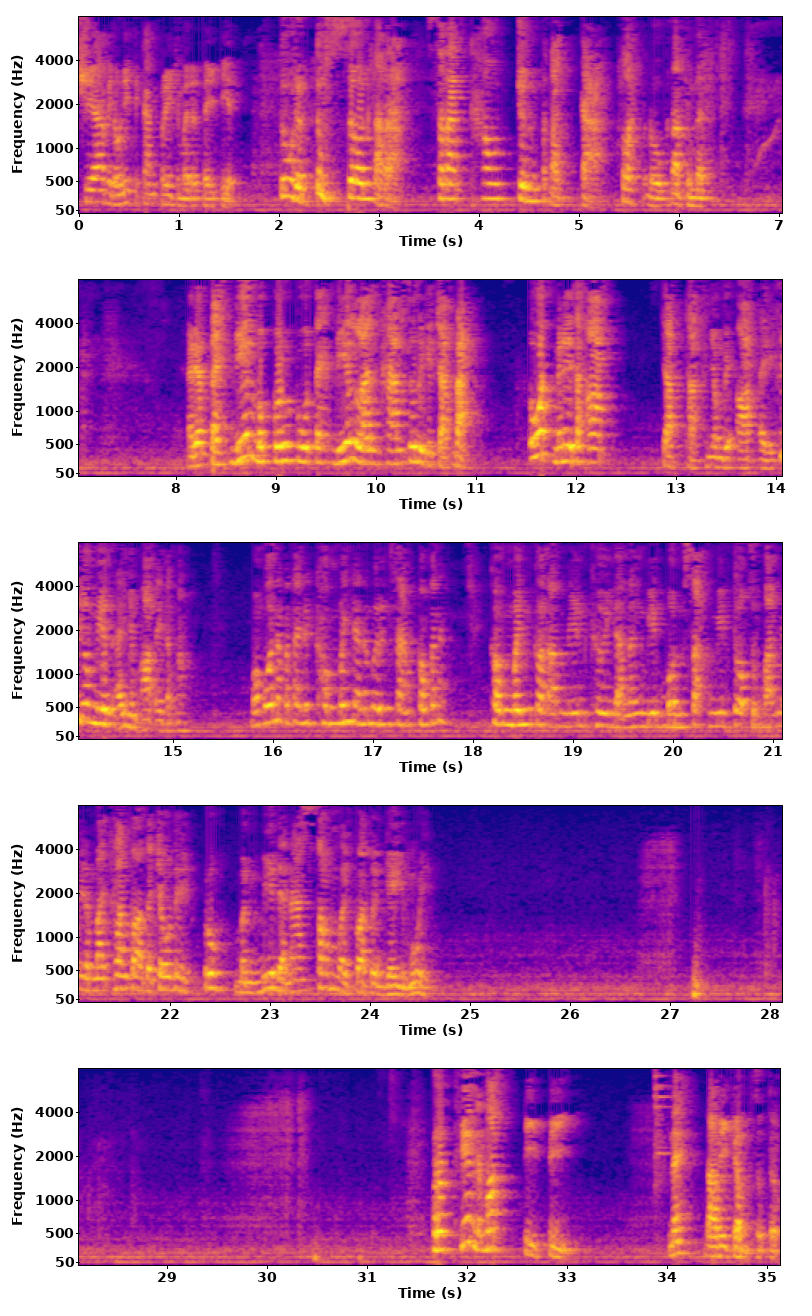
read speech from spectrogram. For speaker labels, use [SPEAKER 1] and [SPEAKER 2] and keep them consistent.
[SPEAKER 1] share វីដេអូនេះទៅកាន់ប្រិយមិត្តដទៃទៀតទូរទស្សន៍សូនតារាស្រាច់ខោជន់ផ្ដាច់ការផ្លាស់ប្ដូរផ្ដាច់ចំណិតហើយតេះដៀលបុគ្គលគួរតេះដៀលឡើងឋានសួគ៌ដូចចាប់ដាក់អួតមានន័យថាអត់ចាប់ថាខ្ញុំវាអត់អីខ្ញុំមានអីខ្ញុំអត់អីទាំងនោះបងប្អូនណាប៉ុន្តែដូចខុងមិញណាមើលរឿងសាមកុកណាខុងមិញគាត់អត់មានឃើញអ្នកនឹងមានបុណ្យស័ក្តិមានទ្រព្យសម្បត្តិមានអំណាចខ្លាំងគាត់អត់ទៅចូលទេព្រោះมันមានអ្នកណាសមឲ្យគាត់ទៅនិយាយជាមួយ ប្រធានបទទី2នេះដាវីកំសុទុ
